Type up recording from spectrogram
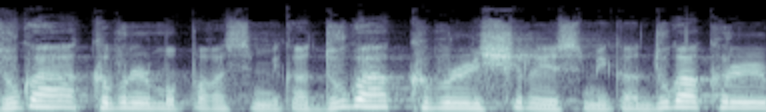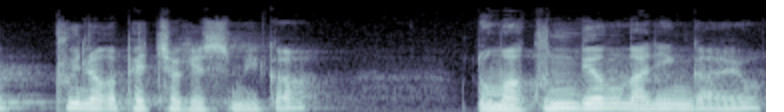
누가 그분을 못 박았습니까? 누가 그분을 싫어했습니까? 누가 그를 부인하고 배척했습니까? 로마 군병만인가요?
